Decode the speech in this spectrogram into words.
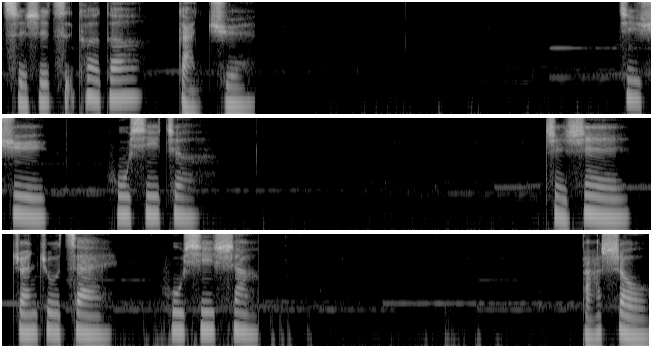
此时此刻的感觉。继续呼吸着，只是专注在呼吸上，把手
